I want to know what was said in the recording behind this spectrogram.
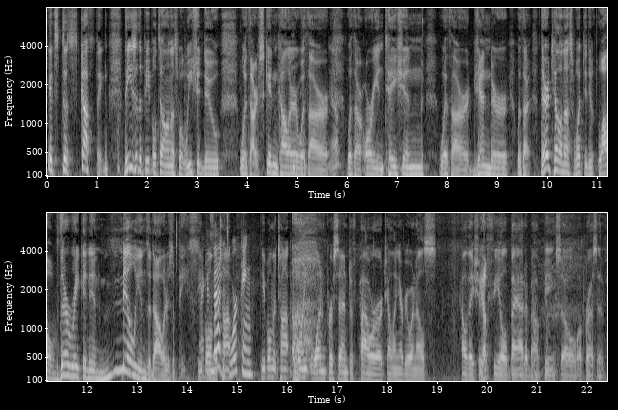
It's disgusting. These are the people telling us what we should do with our skin color, with our with our orientation, with our gender, with our they're telling us what to do while they're raking in millions of dollars apiece. Like I said, it's working. People in the top 0.1 percent of power are telling everyone else how they should Yep. feel bad about being so oppressive.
